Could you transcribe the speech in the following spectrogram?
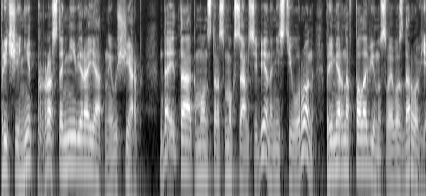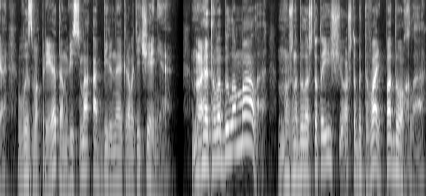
причинит просто невероятный ущерб – да и так монстр смог сам себе нанести урон примерно в половину своего здоровья, вызвав при этом весьма обильное кровотечение. Но этого было мало. Нужно было что-то еще, чтобы тварь подохла.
